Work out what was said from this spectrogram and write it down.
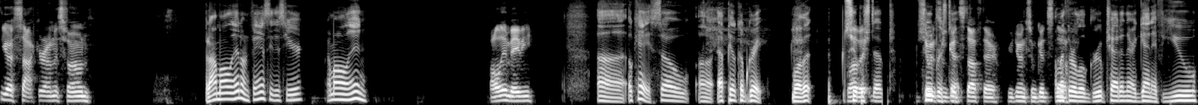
US soccer on his phone. But I'm all in on fantasy this year. I'm all in. All in, baby. Uh, okay, so uh, FPL Cup, great, love it, super it. stoked, Doing super some good stuff there. You're doing some good stuff. I'm gonna throw a little group chat in there again. If you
